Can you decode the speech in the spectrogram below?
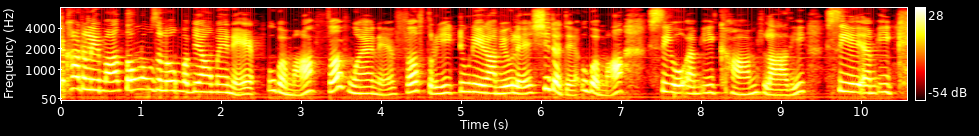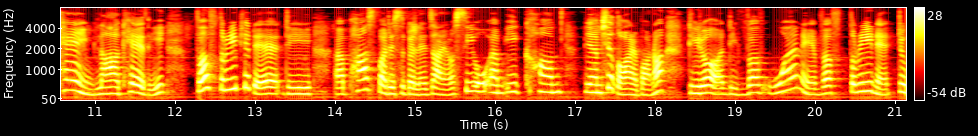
တခါတလေမှာသုံးလုံးစလုံးမပြောင်းမဲနဲ့ဥပမာ verb 1နဲ့ verb 3တူနေတာမျိုးလည်းရှိတတ်တယ်ဥပမာ come come လာသည် came came လာခဲ့သည် verb 3ဖြစ်တဲ့ဒီ past participle လဲကြာရော come come ပြန်ဖြစ်သွားတယ်ပေါ့နော်ဒီတော့ဒီ verb 1နဲ့ verb 3နဲ့တူ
